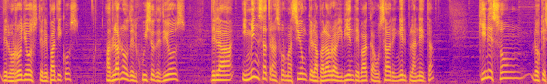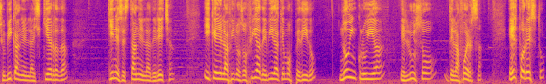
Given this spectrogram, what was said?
de los rollos telepáticos hablarnos del juicio de Dios, de la inmensa transformación que la palabra viviente va a causar en el planeta, quiénes son los que se ubican en la izquierda, quiénes están en la derecha, y que la filosofía de vida que hemos pedido no incluía el uso de la fuerza. Es por esto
